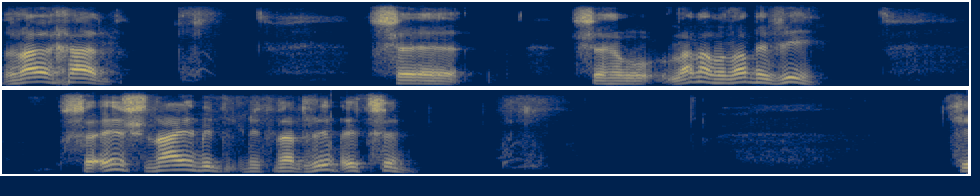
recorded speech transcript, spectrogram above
דבר אחד, ש... שהוא, למה הוא לא מביא שאין שניים מתנדבים עצים? כי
